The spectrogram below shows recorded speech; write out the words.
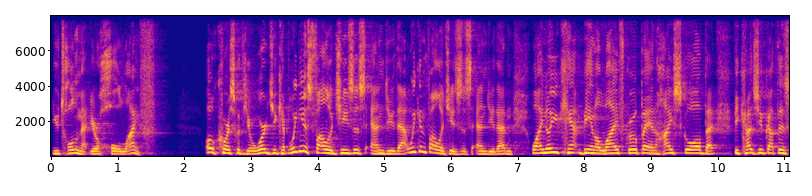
You told them that your whole life. Oh, of course, with your words, you kept, we can just follow Jesus and do that. We can follow Jesus and do that. And well, I know you can't be in a life group in high school, but because you've got this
